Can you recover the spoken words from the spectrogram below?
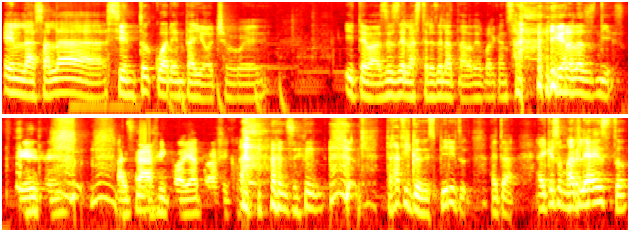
en la sala 148, güey. Y te vas desde las 3 de la tarde para alcanzar a llegar a las 10. Sí, sí. Hay tráfico, había tráfico. Sí. Tráfico de espíritus. Ahí está. Hay que sumarle a esto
